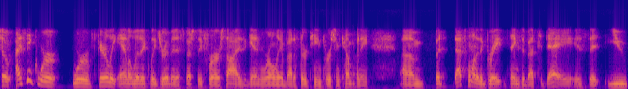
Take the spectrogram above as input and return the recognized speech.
so I think we're we're fairly analytically driven, especially for our size. Again, we're only about a 13 person company. Um, but that's one of the great things about today is that you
